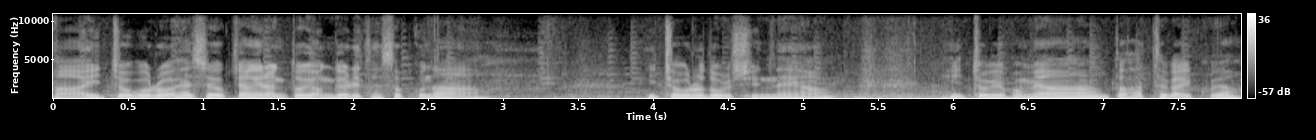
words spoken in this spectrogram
아 이쪽으로 해수욕장이랑 또 연결이 됐었구나. 이쪽으로도 올 수 있네요. 이쪽에 보면 또 하트가 있고요.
